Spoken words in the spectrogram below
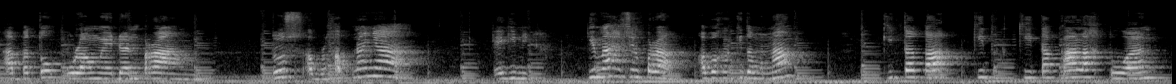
apa tuh pulang medan perang terus Abu Lahab nanya kayak gini Gimana hasil perang? Apakah kita menang? Kita tak kita, kita kalah tuan.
